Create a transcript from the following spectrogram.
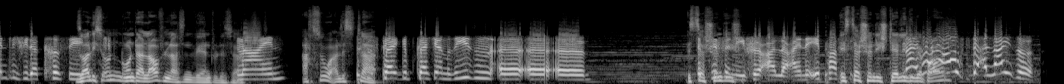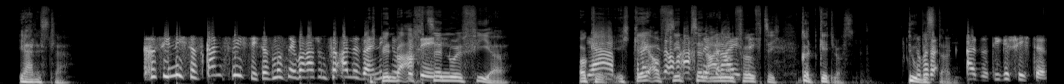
endlich wieder Chrissy. Soll ich es unten runter laufen lassen, während du das sagst? Nein. Ach so, alles Es klar. ist gleich, gibt gleich einen riesen äh, äh, äh, Ist das schon die, für alle. Eine Epaphanie. ist das schon die Stelle, die Nein, wir hör brauchen? auf, da, leise. Ja, alles klar. Chrissy nicht, das ist ganz wichtig. Das muss eine Überraschung für alle sein, Ich bin bei nur für dich. 18.04. Okay, Ja, ich gehe auf ist auch 17.51. Gut, geht los. Du So, bist dran. Also, die Geschichte.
